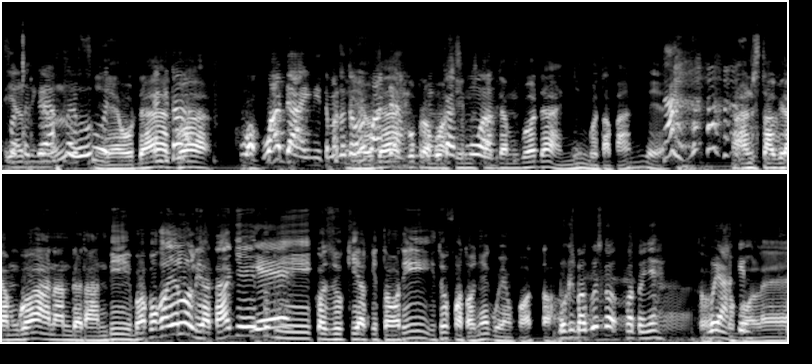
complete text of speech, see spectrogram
Ya tinggal fotografer lu. food. ya udah Kan kita gue Wa- Wadah ini teman-teman ya wadah gue semua. Instagram gue dah anjing buat apaan ya Instagram gue Ananda Randi Bah, pokoknya lo lihat aja itu Yeah. di Kozuki Yakitori itu fotonya gue yang foto Bagus-bagus kok fotonya. Tuh, gue itu yakin. boleh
